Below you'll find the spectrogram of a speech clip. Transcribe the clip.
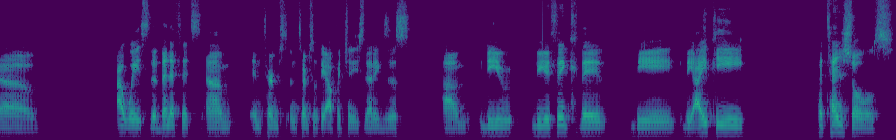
uh, outweighs the benefits um, in terms in terms of the opportunities that exist. Um, do you do you think the the the IP potentials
